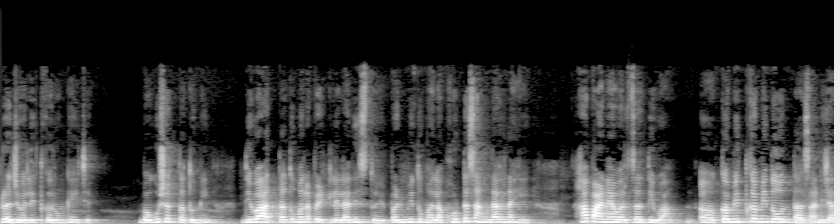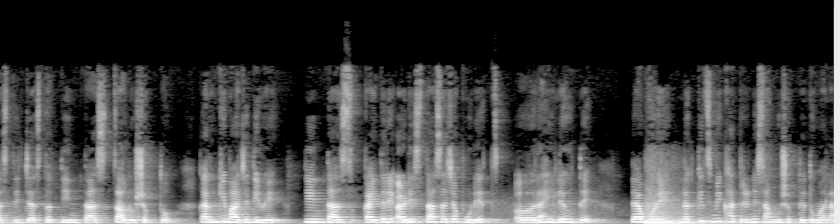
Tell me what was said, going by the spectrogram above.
प्रज्वलित करून घ्यायचे बघू शकता तुम्ही. दिवा आत्ता तुम्हाला पेटलेला दिसतोय पण मी तुम्हाला खोटं सांगणार नाही. हा पाण्यावरचा दिवा कमीत कमी दोन तास आणि जास्तीत जास्त तीन तास चालू शकतो. कारण की माझे दिवे तीन तास काहीतरी अडीच तासाच्या पुढेच राहिले होते. त्यामुळे नक्कीच मी खात्रीने सांगू शकते तुम्हाला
